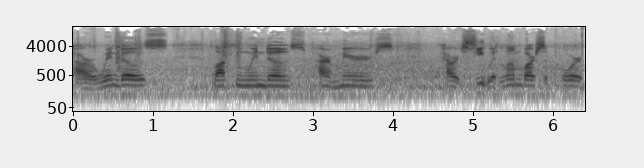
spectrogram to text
Power windows, locking windows, power mirrors, powered seat with lumbar support.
